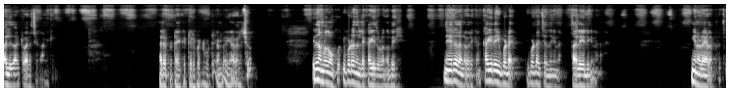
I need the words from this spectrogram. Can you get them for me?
വലുതായിട്ട് വരച്ച് കാണിക്കുന്നു. അരപ്പെട്ടയൊക്കെ ഒരു പെൺകുട്ടി കണ്ട് ഇങ്ങനെ വരച്ചു. ഇനി നമ്മൾ നോക്കൂ ഇവിടെ നിന്നല്ലേ കൈ തുടങ്ങുന്നതേ നേരെ തന്നെ വരയ്ക്കാം. കൈത ഇവിടെ ഇവിടെ ചെന്നിങ്ങനെ തലയിലിങ്ങനെ ഇങ്ങനെ. അടയാളപ്പെടുത്തി.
